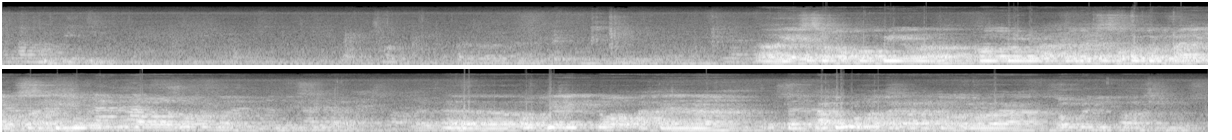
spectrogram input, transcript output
čo tam má byť. Uh, ja som to pochopil, uh, kontrolu, a dobre som pochopil pani poslankyňu, uh, oddeliť to a ten, ten tá úloha pre pána kontrolora, Doplniť plán činnosti.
